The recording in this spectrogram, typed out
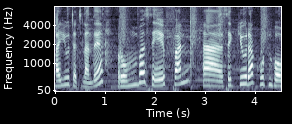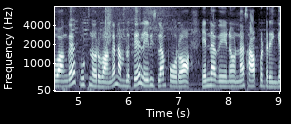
தையூர் சர்ச்சிலேருந்து ரொம்ப சேஃப் அண்ட் செக்யூராக கூட்டின்னு போவாங்க. கூட்டின்னு வருவாங்க. நம்மளுக்கு லேடிஸ்லாம் போகிறோம் என்ன வேணும்னா சாப்பிட்றீங்க?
